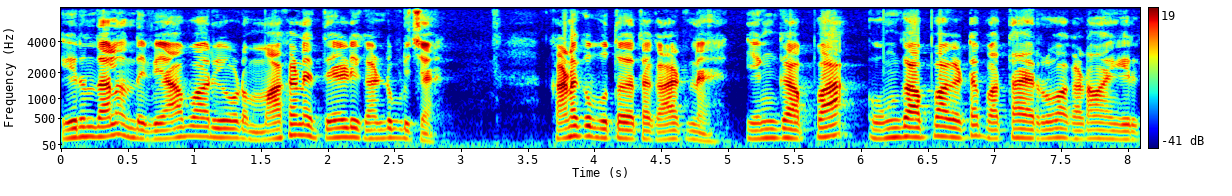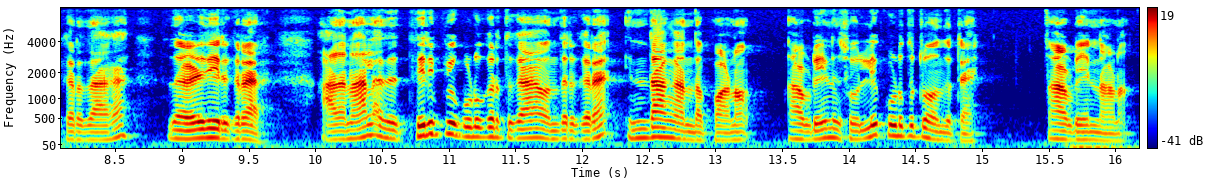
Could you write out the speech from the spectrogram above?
இருந்தாலும் அந்த வியாபாரியோட மகனை தேடி கண்டுபிடிச்சேன். கணக்கு புத்தகத்தை காட்டினேன். எங்கள் அப்பா உங்கள் அப்பா கிட்ட பத்தாயிரம் ரூபா கடன் வாங்கியிருக்கிறதாக இதை எழுதியிருக்கிறார். அதனால் அதை திருப்பி கொடுக்கறதுக்காக வந்திருக்கிறேன். இந்தாங்க அந்த பணம் அப்படின்னு சொல்லி கொடுத்துட்டு வந்துட்டேன். அப்படின்னு நானும்.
